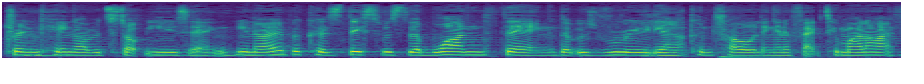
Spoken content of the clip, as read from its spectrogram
drinking i would stop using you know because this was the one thing that was really Yeah. controlling and affecting my life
